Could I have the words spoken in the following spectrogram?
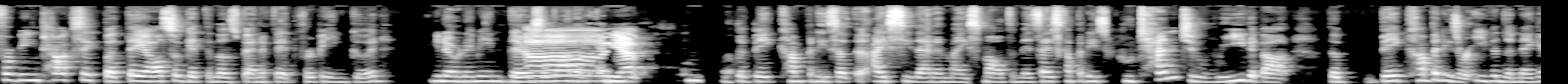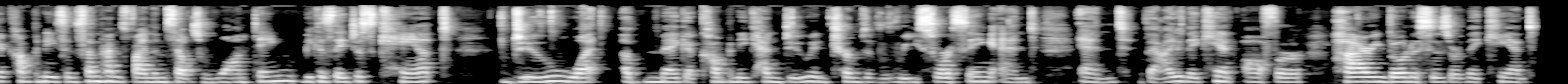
for being toxic, but they also get the most benefit for being good. You know what I mean? There's a lot of, oh, yep. Of the big companies. I see that in my small to mid-sized companies who tend to read about the big companies or even the mega companies and sometimes find themselves wanting because they just can't do what a mega company can do in terms of resourcing and and value. They can't offer hiring bonuses or they can't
